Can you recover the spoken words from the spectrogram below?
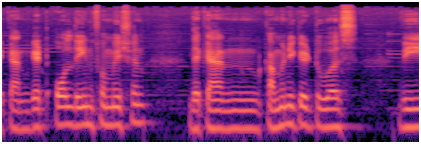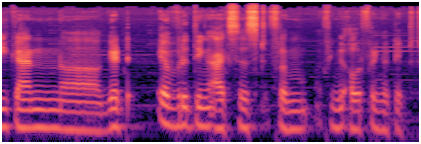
They can get all the information. They can communicate to us. We can uh, get everything accessed from finger, our fingertips.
